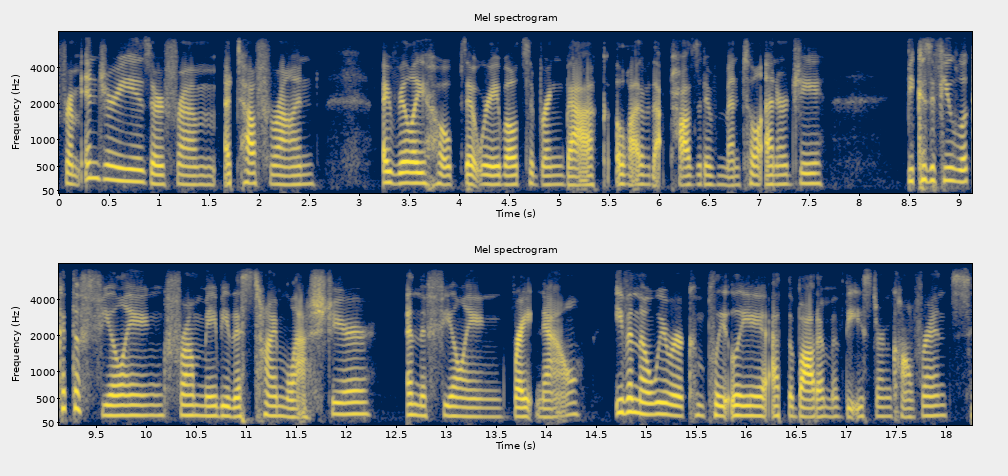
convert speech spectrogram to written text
from injuries or from a tough run I really hope that we're able to bring back a lot of that positive mental energy. Because if you look at the feeling from maybe this time last year and the feeling right now, even though we were completely at the bottom of the Eastern Conference,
